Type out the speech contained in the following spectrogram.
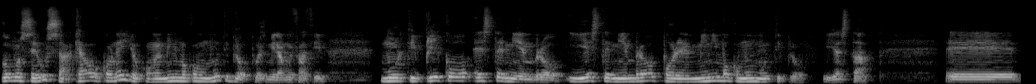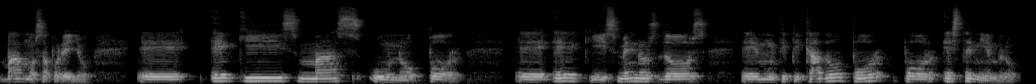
cómo se usa? ¿Qué hago con ello? ¿Con el mínimo común múltiplo? Pues mira, muy fácil. Multiplico este miembro y este miembro por el mínimo común múltiplo. Y ya está. Eh, vamos a por ello. Eh, x más 1 por x menos 2 multiplicado por, por este miembro.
